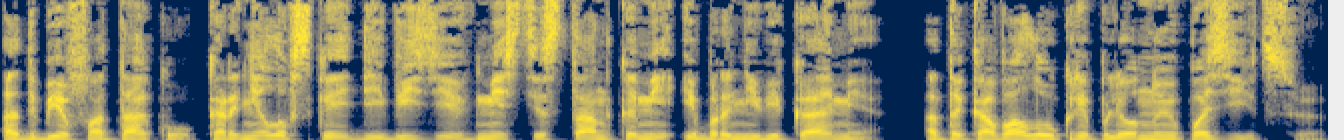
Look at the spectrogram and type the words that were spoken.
Отбив атаку, Корниловская дивизия вместе с танками и броневиками атаковала укрепленную позицию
